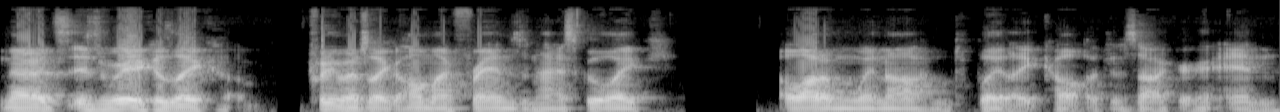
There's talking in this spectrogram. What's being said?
No, it's it's weird because like pretty much like all my friends in high school, like a lot of them went off to play like college and soccer, and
